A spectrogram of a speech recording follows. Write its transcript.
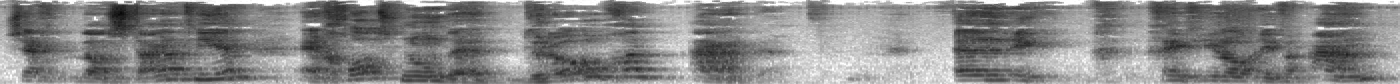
zeg, dan staat hier, en God noemde het droge aarde. En ik geef hier al even aan,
